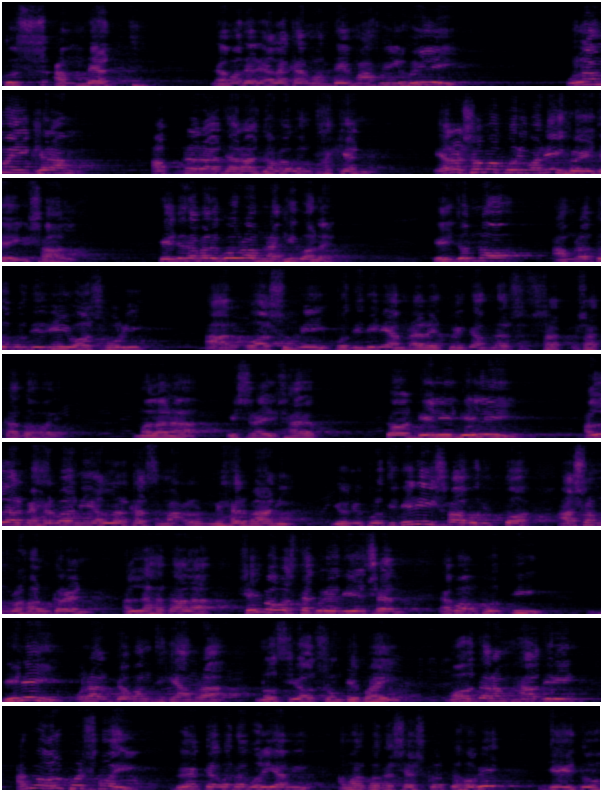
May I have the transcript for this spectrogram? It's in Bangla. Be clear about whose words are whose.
Speaker 1: কুশ আমদাদ আমাদের এলাকার মধ্যে মাহফিল হইলেই ওলামাই খেরাম আপনারা যারা জনগণ থাকেন, এরা সম পরিমাণেই হয়ে যায় ইনশাল এটা আমাদের গৌরব না, কি বলেন? এই জন্য আমরা তো প্রতিদিনই ওয়াজ পড়ি, আর ওয়াজ শুনি, প্রতিদিনই আমরা রেটপইতে আমরা সাক্ষাৎ হয়। মালানা ইসরাইল সাহেব তো ডেলি ডেলি আল্লাহর মেহরবানি, আল্লাহর কাছে মেহরবানি। যে উনি প্রতিদিনই সভাপতিত্ব, আসন গ্রহণ করেন। আল্লাহ তাআলা সেই ব্যবস্থা করে দিয়েছেন এবং প্রতি দিনেই ওনার জবান থেকে আমরা নসিহত শুনতে পাই। মহতারাম হাদিরিন আমি অল্প সময় দু একটা কথা বলি, আমি আমার কথা শেষ করতে হবে। যেহেতু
